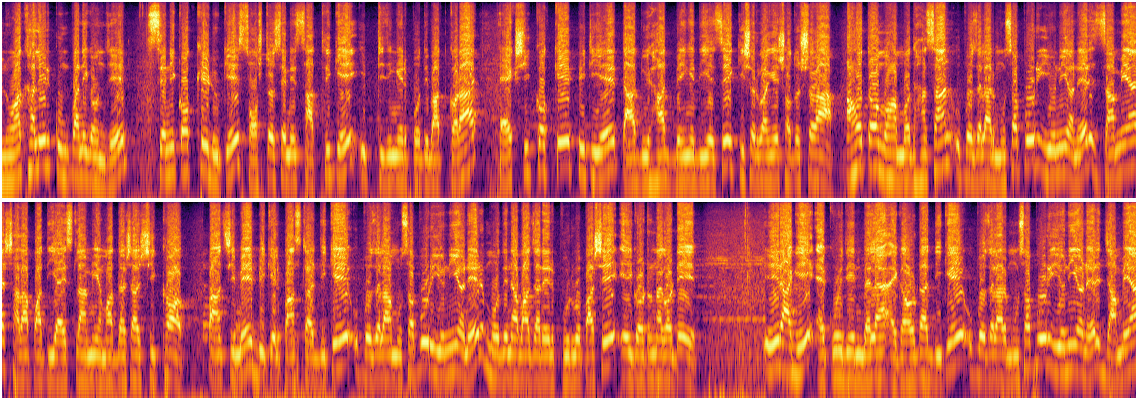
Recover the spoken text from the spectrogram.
নোয়াখালীর কোম্পানিগঞ্জে শ্রেণীকক্ষে ঢুকে ষষ্ঠ শ্রেণির ছাত্রীকে ইফটিজিংয়ের প্রতিবাদ করায় এক শিক্ষককে পিটিয়ে তা দুই হাত ভেঙে দিয়েছে কিশোরগঞ্জের সদস্যরা। আহত মোহাম্মদ হাসান উপজেলার মুসাপুর ইউনিয়নের জামিয়া সারাপাতিয়া ইসলামিয়া মাদ্রাসার শিক্ষক। পাঁচই মে বিকেল পাঁচটার দিকে উপজেলা মুসাপুর ইউনিয়নের মদিনা বাজারের পূর্ব পাশে এই ঘটনা ঘটে। এর আগে একই দিন বেলা এগারোটার দিকে উপজেলার মুসাপুর ইউনিয়নের জামিয়া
